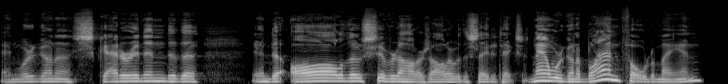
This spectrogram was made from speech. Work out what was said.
And we're going to scatter it into the into all of those silver dollars all over the state of Texas. Now we're going to blindfold a man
